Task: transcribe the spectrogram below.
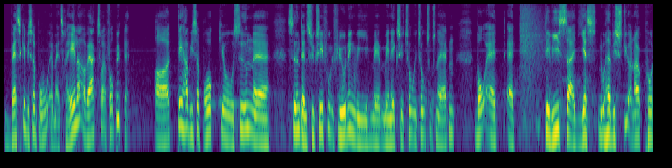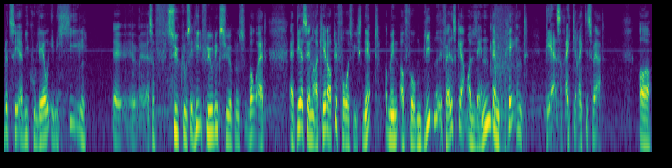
hvad skal vi så bruge af materialer og værktøjer for at bygge den? Og det har vi så brugt jo siden, uh, siden den succesfulde flyvning vi, med, med en XC2 i 2018, hvor at, at det viste sig, at yes, nu havde vi styr nok på det til, at vi kunne lave en hel øh, øh altså cyklus, en helt flyvningscyklus, hvor at, at det at sende raketter op, det er forholdsvis nemt, men at få dem blidt ned i faldskærm og lande dem pænt, det er altså rigtig, rigtig svært. Og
